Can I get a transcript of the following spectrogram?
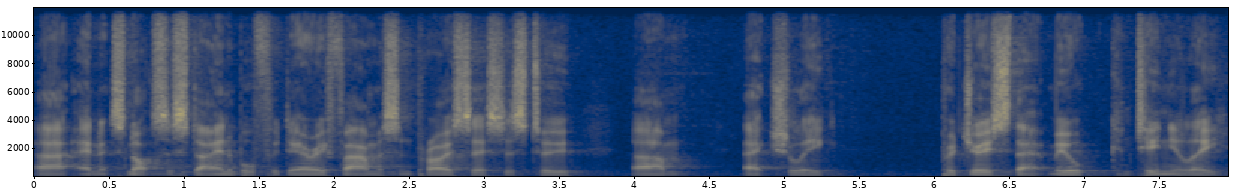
uh, and it's not sustainable for dairy farmers and processors to um, actually produce that milk continually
